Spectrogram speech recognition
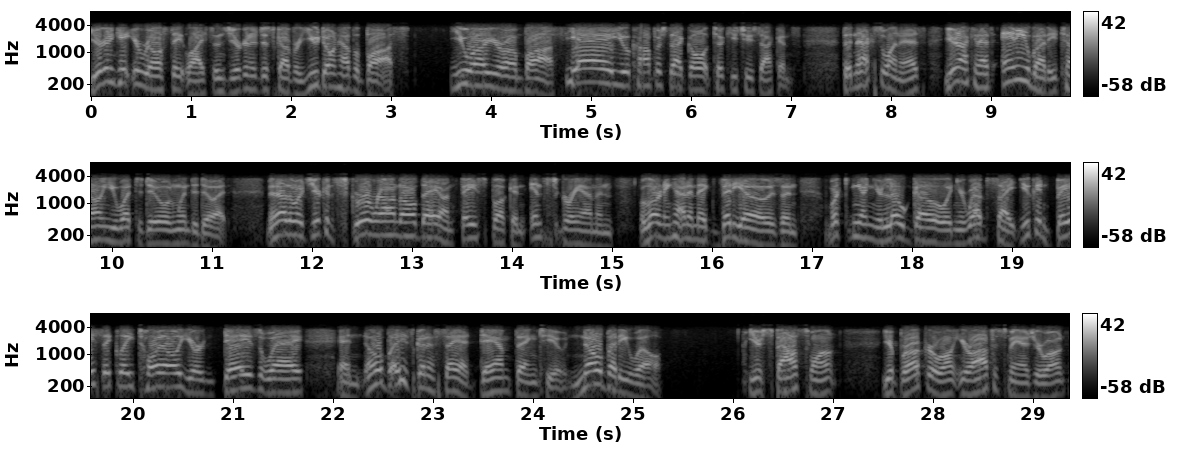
you're going to get your real estate license. You're going to discover you don't have a boss. You are your own boss. Yay, you accomplished that goal. It took you two seconds. The next one is you're not going to have anybody telling you what to do and when to do it. In other words, you can screw around all day on Facebook and Instagram and learning how to make videos and working on your logo and your website. You can basically toil your days away and nobody's going to say a damn thing to you. Nobody will. Your spouse won't. Your broker won't. Your office manager won't.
